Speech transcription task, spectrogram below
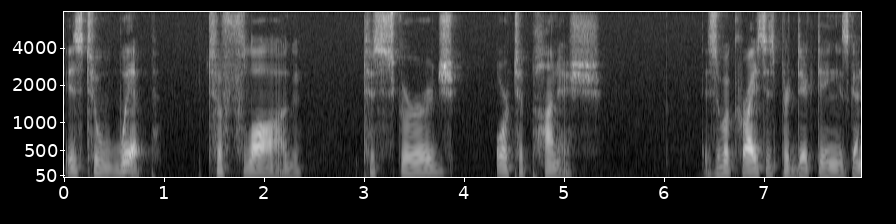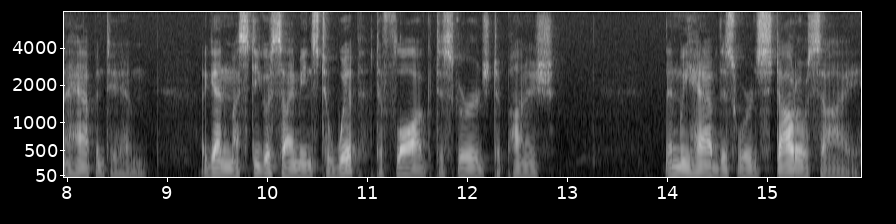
is to whip, to flog, to scourge, or to punish. This is what Christ is predicting is going to happen to him. Again, mastigosai means to whip, to flog, to scourge, to punish. Then we have this word staurosai.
